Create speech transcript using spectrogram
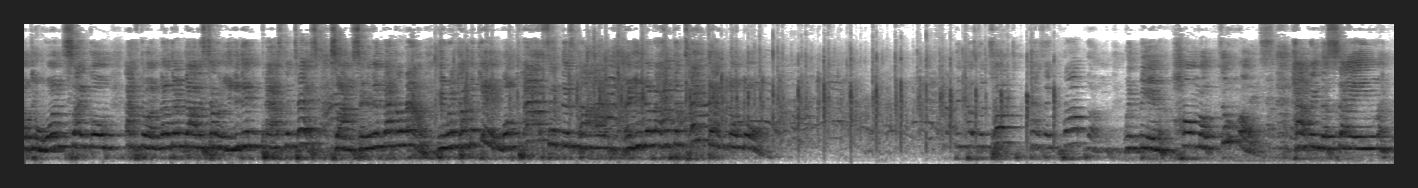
going through one cycle after another, God is telling you, you didn't pass the test. So I'm sending it back around. Here it come again. Well, pass it this time, and you never have to take that no more. Because the church has a problem with being homothumos, having the same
